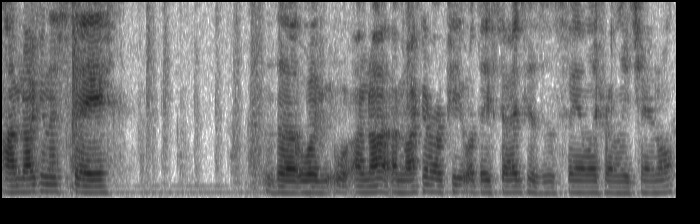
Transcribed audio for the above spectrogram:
I'm not gonna say the what I'm not I'm not gonna repeat what they said because this is family friendly channel.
